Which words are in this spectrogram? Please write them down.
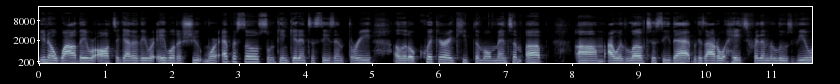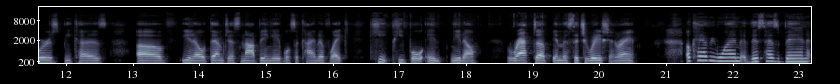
you know, while they were all together, they were able to shoot more episodes so we can get into season three a little quicker and keep the momentum up. Um, I would love to see that because I don't hate for them to lose viewers because of, you know, them just not being able to kind of like keep people in, you know, wrapped up in the situation, right? Okay, everyone, this has been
